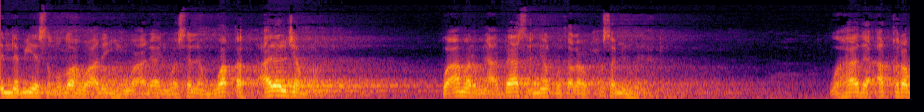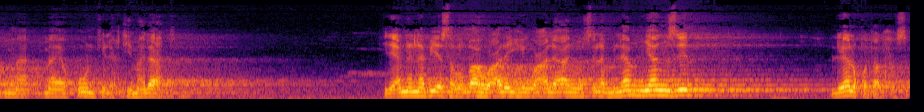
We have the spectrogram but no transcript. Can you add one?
النبي صلى الله عليه وعلى آله وسلم وقف على الجمرة وأمر ابن عباس أن يلقط له الحصى من هناك. وهذا أقرب ما, ما يكون في الاحتمالات. لأن النبي صلى الله عليه وعلى آله وسلم لم ينزل ليلقط الحصى.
